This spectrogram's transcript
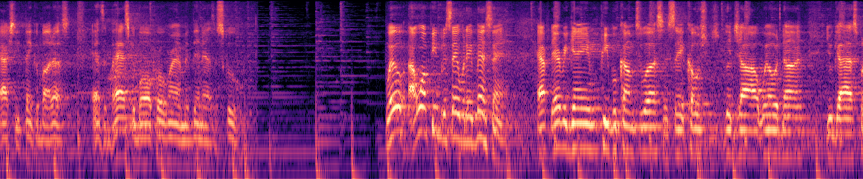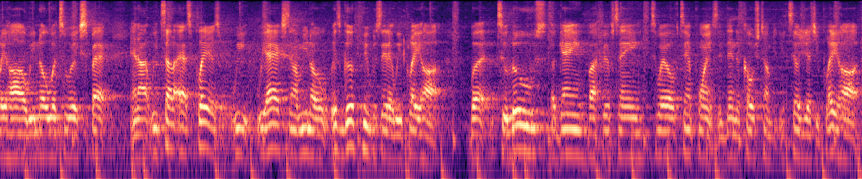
actually think about us as a basketball program and then as a school. Well, I want people to say what they've been saying. After every game, people come to us and say, Coach, good job, well done. You guys play hard, we know what to expect. And I, we tell as players, we, we ask them, you know, it's good for people to say that we play hard. But to lose a game by 15, 12, 10 points, and then the coach tells you that you play hard,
